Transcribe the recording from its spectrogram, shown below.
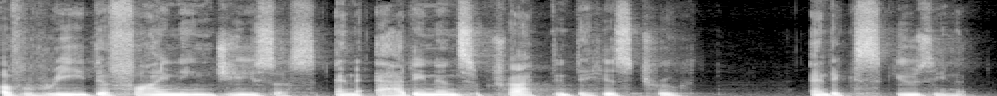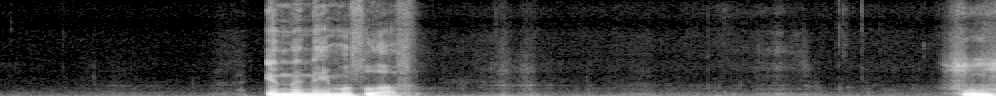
of redefining Jesus and adding and subtracting to his truth and excusing it in the name of love. Whew.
